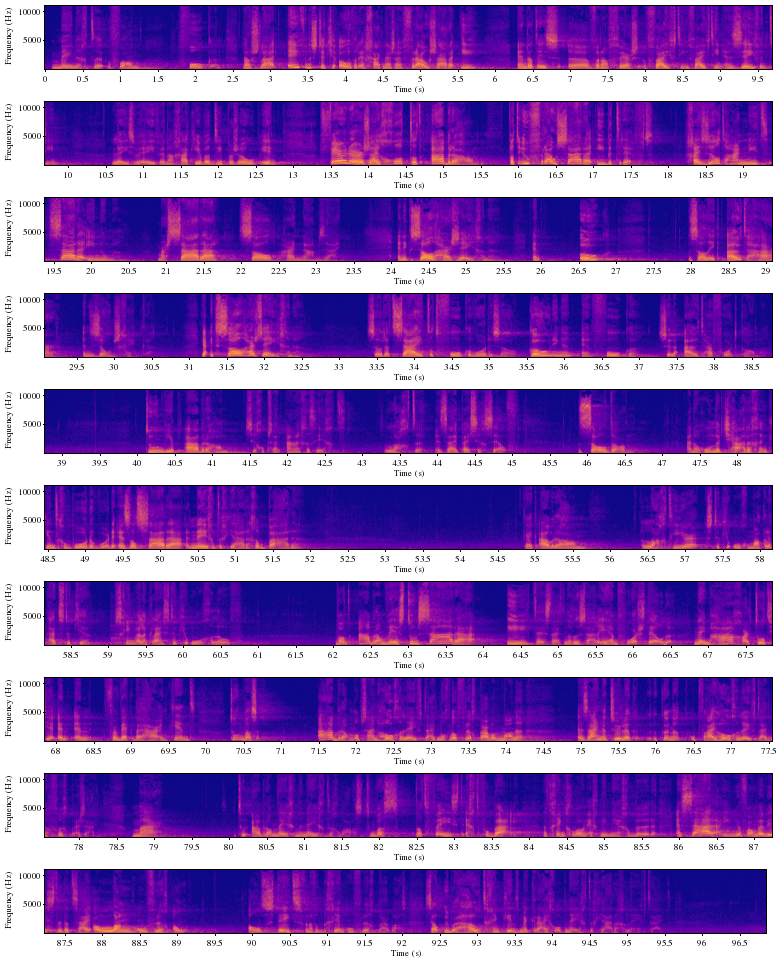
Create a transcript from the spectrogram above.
menigte van volken. Nou sla ik even een stukje over en ga ik naar zijn vrouw Sarai. En dat is uh, vanaf vers 15, 15 en 17 lezen we even. En dan ga ik hier wat dieper zo op in. Verder zei God tot Abraham, wat uw vrouw Sarai betreft. Gij zult haar niet Sarai noemen, maar Sarah zal haar naam zijn. En ik zal haar zegenen. En ook zal ik uit haar een zoon schenken. Ja, ik zal haar zegenen, zodat zij tot volken worden zal. Koningen en volken zullen uit haar voortkomen. Toen wierp Abraham zich op zijn aangezicht, lachte en zei bij zichzelf: Zal dan aan een honderdjarige een kind geboren worden en zal Sarah een negentigjarige baren? Kijk, Abraham lacht hier een stukje ongemakkelijkheid, stukje, misschien wel een klein stukje ongeloof. Want Abraham wist toen Sarah I, nog Sarai hem voorstelde, neem Hagar tot je en, en verwek bij haar een kind. Toen was Abraham op zijn hoge leeftijd nog wel vruchtbaar. Want mannen er zijn natuurlijk, kunnen op vrij hoge leeftijd nog vruchtbaar zijn. Maar toen Abraham 99 was, toen was dat feest echt voorbij. Dat ging gewoon echt niet meer gebeuren. En Sarah, waarvan wij wisten dat zij al lang onvrucht, al, al steeds vanaf het begin onvruchtbaar was, zou überhaupt geen kind meer krijgen op 90-jarige leeftijd.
